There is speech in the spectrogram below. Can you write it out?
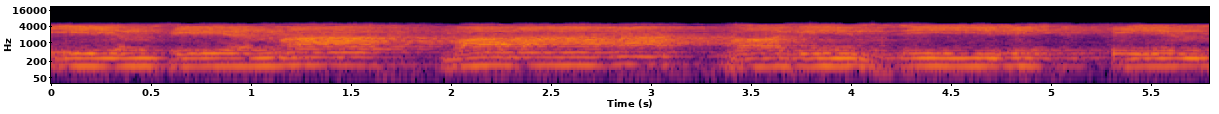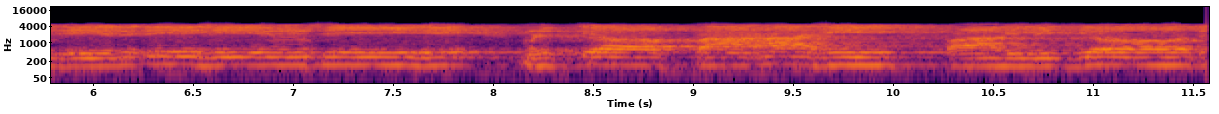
हींसीर्मा मा हींसीः हींसीरिति हींसीः मृत्योः पाहि पाविद्योत्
